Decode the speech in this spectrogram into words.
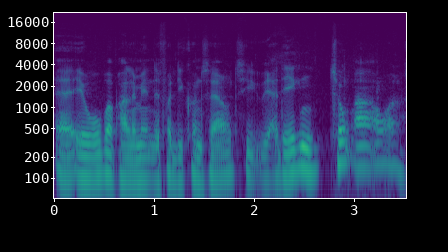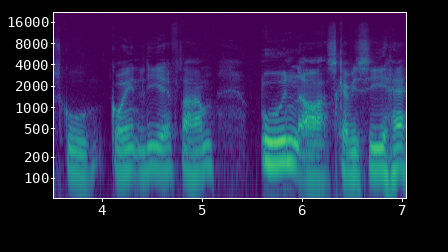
af Europaparlamentet for de konservative. Er det ikke en tung arv at skulle gå ind lige efter ham, uden at, skal vi sige, have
